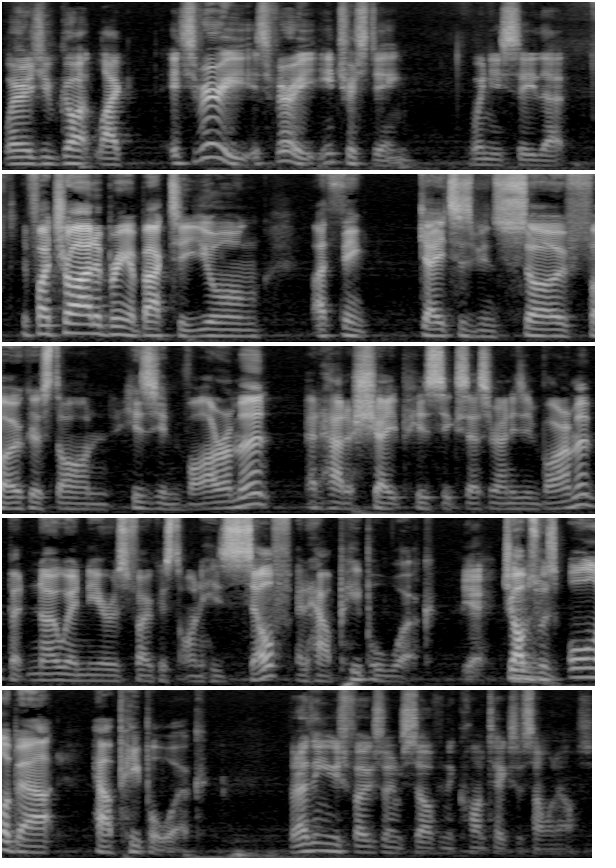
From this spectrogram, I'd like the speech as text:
Whereas you've got like, it's very, it's very interesting when you see that. If I try to bring it back to Jung, I think Gates has been so focused on his environment and how to shape his success around his environment, but nowhere near as focused on his self and how people work. Yeah. Jobs Mm. was all about how people work. But I think he was focused on himself in the context of someone else.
